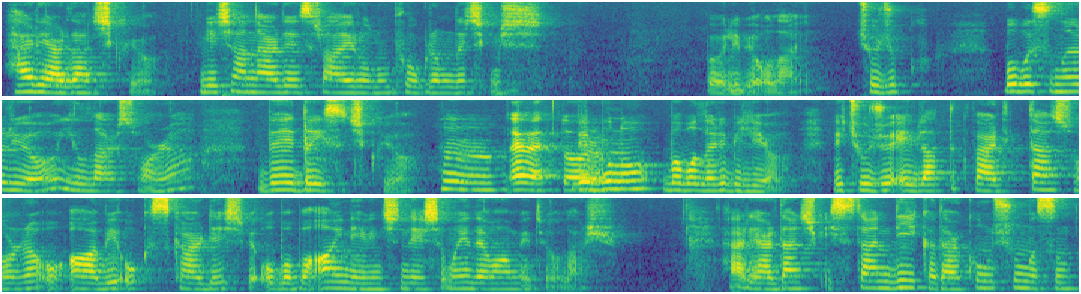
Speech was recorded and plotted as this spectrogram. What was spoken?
Her yerden çıkıyor. Geçenlerde Esra Erol'un programında çıkmış böyle bir olay. Çocuk babasını arıyor yıllar sonra ve dayısı çıkıyor. Hı, evet doğru. Ve bunu babaları biliyor. Ve çocuğu evlatlık verdikten sonra o abi, o kız kardeş ve o baba aynı evin içinde yaşamaya devam ediyorlar. Her yerden çıkıyor. İstendiği kadar konuşulmasın.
